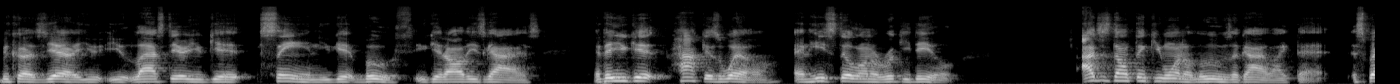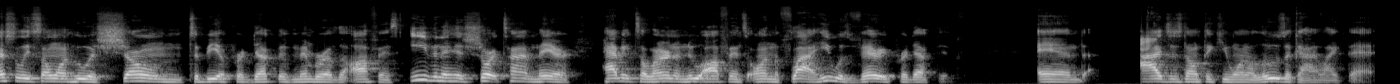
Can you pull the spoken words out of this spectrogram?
Because yeah, you you last year you get Cine, you get Booth, you get all these guys, and then you get Hawk as well, and he's still on a rookie deal. I just don't think you want to lose a guy like that especially someone who is shown to be a productive member of the offense, even in his short time there, having to learn a new offense on the fly, he was very productive. And I just don't think you want to lose a guy like that.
